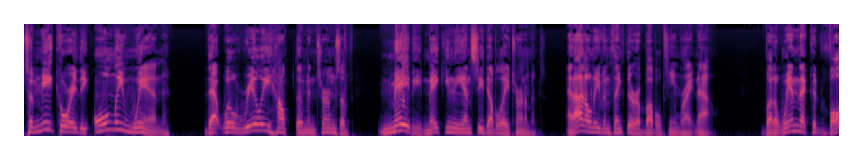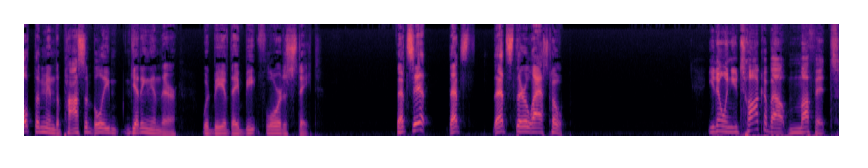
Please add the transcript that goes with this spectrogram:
To me, Corey, the only win that will really help them in terms of maybe making the NCAA tournament, and I don't even think they're a bubble team right now, but a win that could vault them into possibly getting in there would be if they beat Florida State. That's it. That's that's their last hope. You know, when you talk about Muffet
